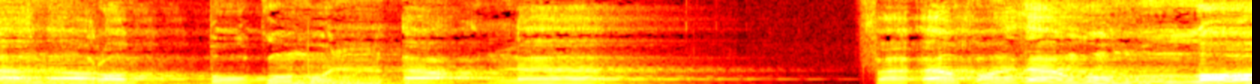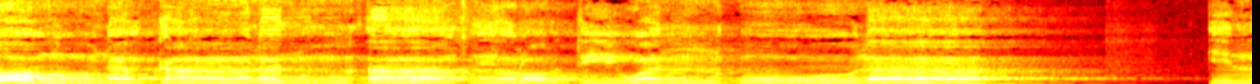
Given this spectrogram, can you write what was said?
أنا ربكم الأعلى. فأخذه الله نكال الآخرة والأولى. إن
